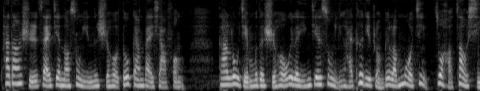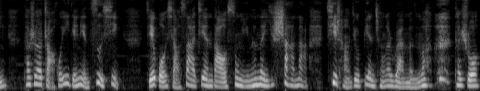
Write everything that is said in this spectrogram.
他当时在见到宋莹的时候都甘拜下风。他录节目的时候，为了迎接宋莹，还特地准备了墨镜，做好造型。他说要找回一点点自信。结果小撒见到宋莹的那一刹那，气场就变成了软门了。他说：“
